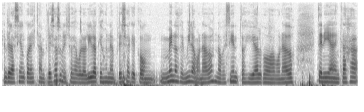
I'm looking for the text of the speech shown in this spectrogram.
en relación con esta empresa, suministros de agua a la oliva, que es una empresa que con menos de mil abonados, 900 y algo abonados, tenía en caja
